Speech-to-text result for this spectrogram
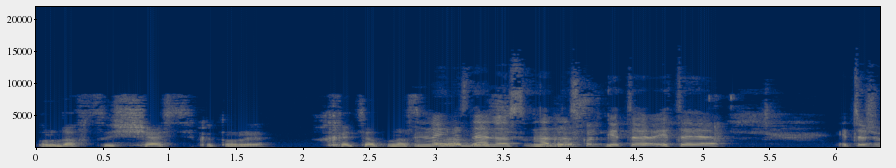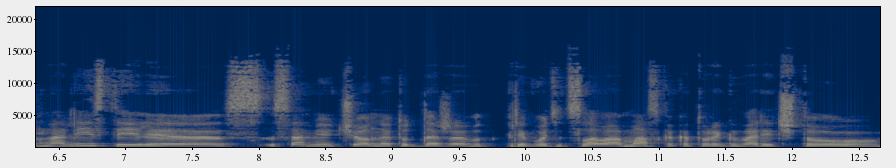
продавцы счастья, которые хотят нас Ну, я не знаю, но, насколько это, это, это журналисты или сами ученые. Тут даже вот приводят слова Маска, который говорит, что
